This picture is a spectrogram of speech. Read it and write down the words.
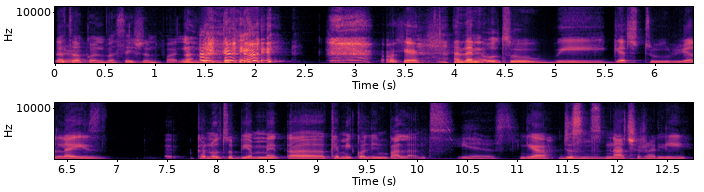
That's Yeah. a conversation for another day. Okay and then also we get to realize uh, can also be a me- uh, chemical imbalance. Yes. Yeah just naturally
